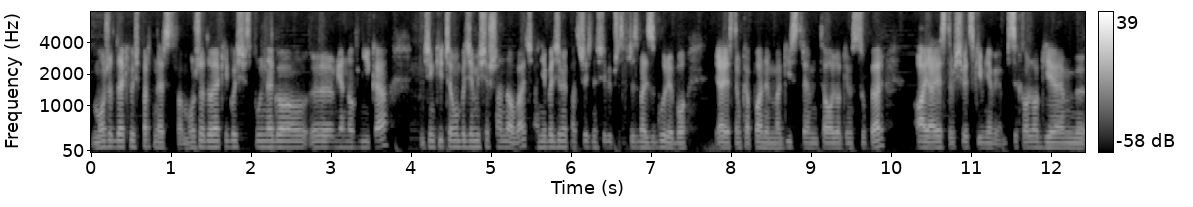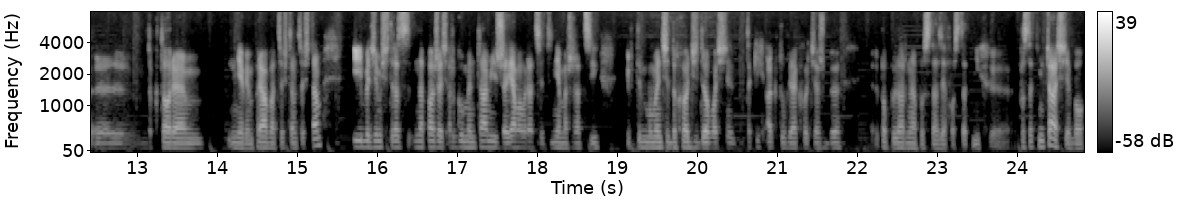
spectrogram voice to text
może do jakiegoś partnerstwa, może do jakiegoś wspólnego e, mianownika, dzięki czemu będziemy się szanować, a nie będziemy patrzeć na siebie przez pryzmat z góry, bo ja jestem kapłanem, magistrem, teologiem, super, a ja jestem świeckim, nie wiem, psychologiem, e, doktorem, nie wiem, prawa, coś tam, coś tam i będziemy się teraz naparzać argumentami, że ja mam rację, ty nie masz racji i w tym momencie dochodzi do właśnie takich aktów, jak chociażby popularna apostazja w, ostatnich, e, w ostatnim czasie, bo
